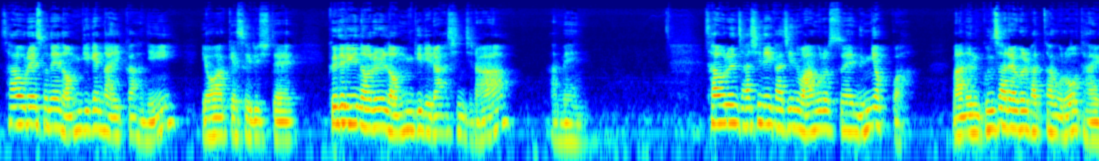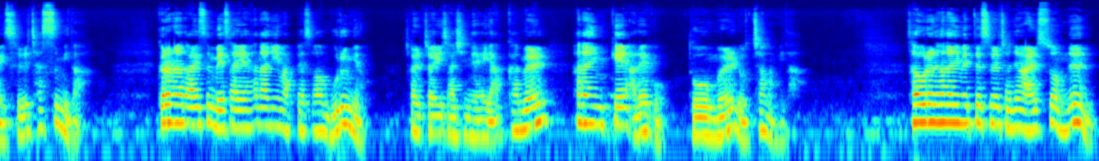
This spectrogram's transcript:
사울의 손에 넘기겠나이까 하니 여호와께서 이르시되 그들이 너를 넘기리라 하신지라. 아멘. 사울은 자신이 가진 왕으로서의 능력과 많은 군사력을 바탕으로 다윗을 찾습니다. 그러나 다윗은 매사에 하나님 앞에서 물으며 철저히 자신의 약함을 하나님께 아뢰고 도움을 요청합니다. 사울은 하나님의 뜻을 전혀 알 수 없는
